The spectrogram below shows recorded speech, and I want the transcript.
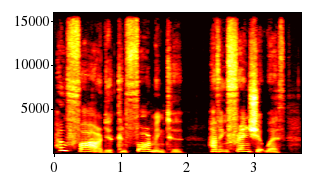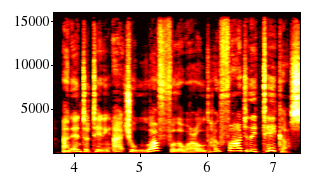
How far do conforming to, having friendship with, and entertaining actual love for the world, how far do they take us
